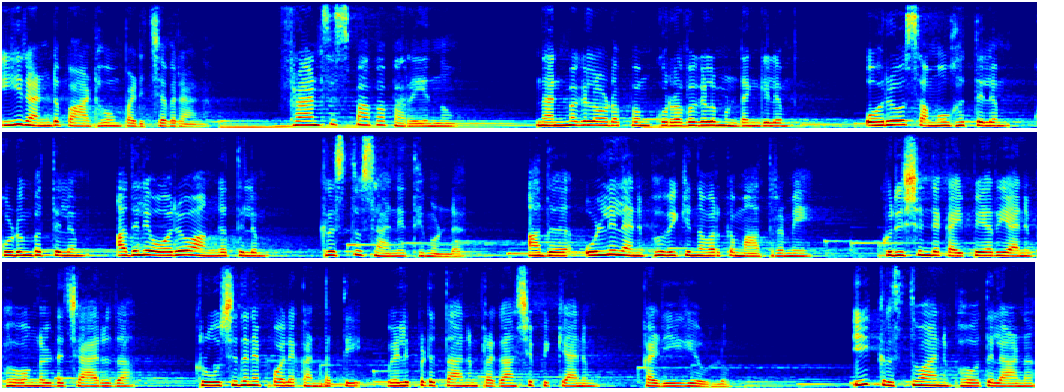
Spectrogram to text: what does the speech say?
ഈ രണ്ട് പാഠവും പഠിച്ചവരാണ്. ഫ്രാൻസിസ് പാപ്പ പറയുന്നു നന്മകളോടൊപ്പം കുറവുകളുമുണ്ടെങ്കിലും ഓരോ സമൂഹത്തിലും കുടുംബത്തിലും അതിലെ ഓരോ അംഗത്തിലും ക്രിസ്തു സാന്നിധ്യമുണ്ട്. അത് ഉള്ളിൽ അനുഭവിക്കുന്നവർക്ക് മാത്രമേ കുരിശിന്റെ കൈപ്പേറിയ അനുഭവങ്ങളുടെ ചാരുത ക്രൂശിതനെപ്പോലെ കണ്ടെത്തി വെളിപ്പെടുത്താനും പ്രകാശിപ്പിക്കാനും കഴിയുകയുള്ളൂ. ഈ ക്രിസ്തുവാനുഭവത്തിലാണ്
